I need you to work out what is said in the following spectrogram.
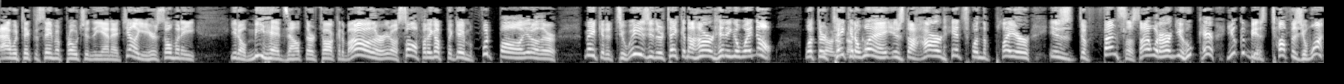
I would take the same approach in the NHL. You hear so many, you know, meatheads out there talking about, oh, they're, you know, softening up the game of football. You know, they're making it too easy. They're taking the hard hitting away. No. What they're No, no, taking no. away is the hard hits when the player is defenseless. I would argue, who cares? You can be as tough as you want.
